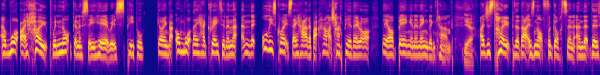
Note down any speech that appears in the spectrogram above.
And what I hope we're not going to see here is people going back on what they had created and that and the, all these quotes they had about how much happier they are they are being in an England camp. Yeah. I just hope that that is not forgotten and that the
